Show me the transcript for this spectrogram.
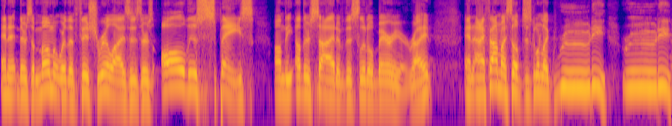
And it, there's a moment where the fish realizes there's all this space on the other side of this little barrier, right? And I found myself just going like, Rudy, Rudy,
